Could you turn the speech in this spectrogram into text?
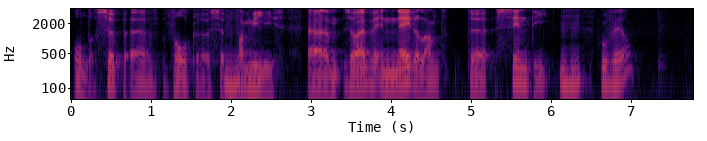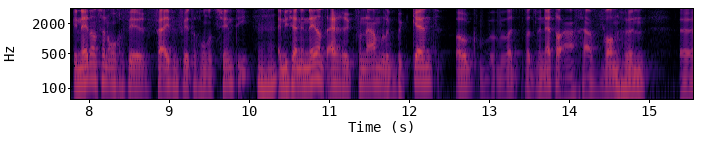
onder. Subvolkeren, subfamilies. Ehm, zo hebben we in Nederland de Sinti. Mhm. Hoeveel? In Nederland zijn ongeveer 4500 Sinti. Mhm. En die zijn in Nederland eigenlijk voornamelijk bekend, ook wat, wat we net al aangaven, van hun eh,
